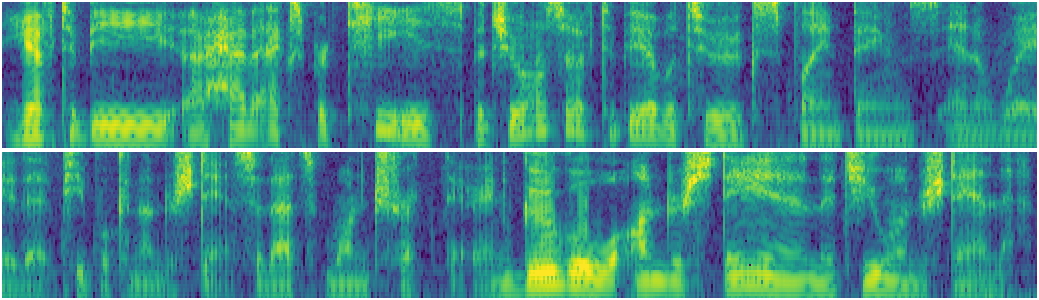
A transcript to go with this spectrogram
you have to be uh, have expertise, but you also have to be able to explain things in a way that people can understand. So that's one trick there. And Google will understand that you understand that.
